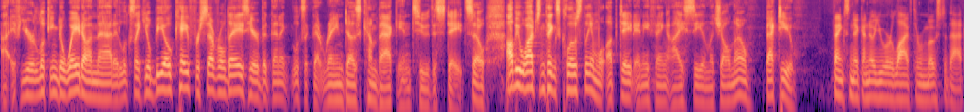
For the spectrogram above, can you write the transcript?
Uh, if you're looking to wait on that, it looks like you'll be okay for several days here, but then it looks like that rain does come back into the state. So I'll be watching things closely and we'll update anything I see and let y'all know. Back to you. Thanks, Nick. I know you were live through most of that.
